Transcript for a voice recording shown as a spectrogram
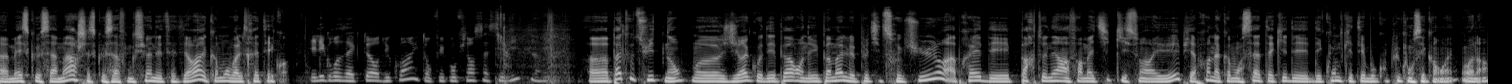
euh, mais est-ce que ça marche? Est-ce que ça fonctionne, etc. Et comment on va le traiter quoi. Et les gros acteurs du coin, ils t'ont fait confiance assez vite euh, Pas tout de suite, non. Euh, je dirais qu'au départ, on a eu pas mal de petites structures, après des partenaires informatiques qui sont arrivés, puis après on a commencé à attaquer des, comptes qui étaient beaucoup plus conséquents. Voilà.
